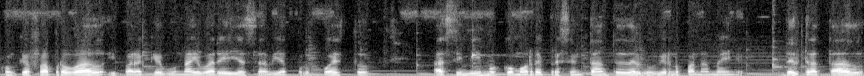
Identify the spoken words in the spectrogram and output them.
con que fue aprobado y para que Bunay Varilla se había propuesto a sí mismo como representante del gobierno panameño del tratado.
